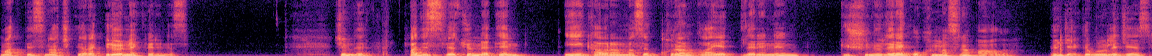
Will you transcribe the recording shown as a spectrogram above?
maddesini açıklayarak bir örnek veriniz. Şimdi Hadis ve sünnetin iyi kavranması Kur'an ayetlerinin düşünülerek okunmasına bağlı. Öncelikle bunu bileceğiz.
